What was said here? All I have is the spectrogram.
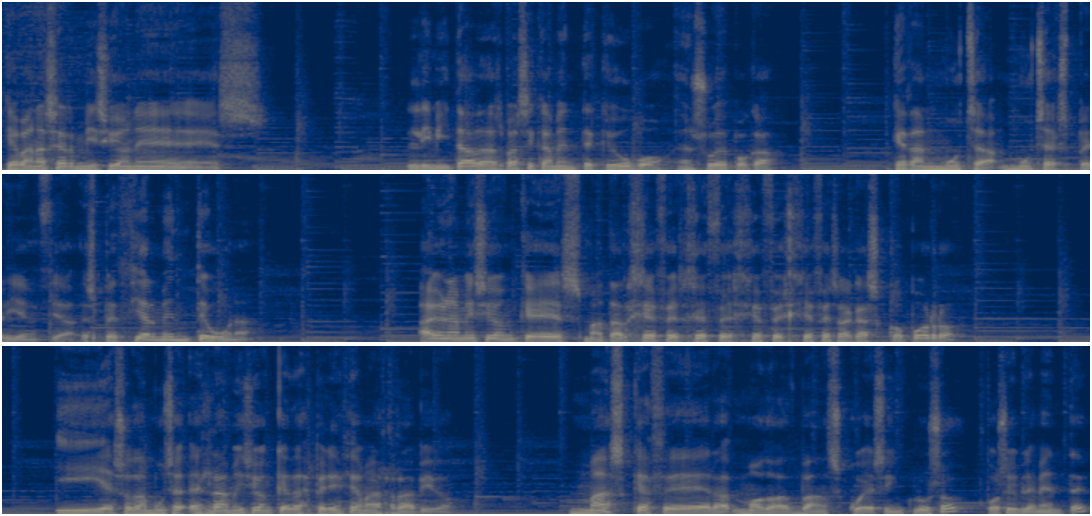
Que van a ser misiones limitadas, básicamente, que hubo en su época. Que dan mucha, mucha experiencia. Especialmente una. Hay una misión que es matar jefes, jefes, jefes, jefes a casco porro y eso da mucha. Es la misión que da experiencia más rápido. Más que hacer modo Advanced Quest, incluso, posiblemente.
